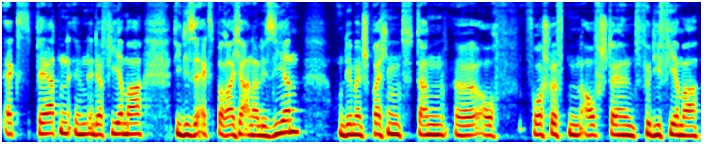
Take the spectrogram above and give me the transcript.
Experten in, in der Firma, die diese Ex-Bereiche analysieren und dementsprechend dann äh, auch Vorschriften aufstellen für die Firma,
